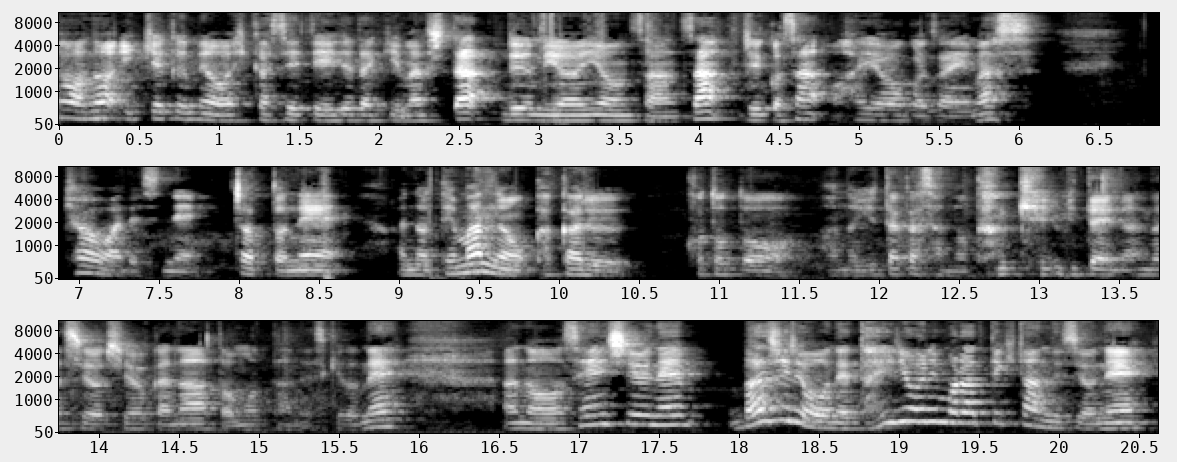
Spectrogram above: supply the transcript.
今日の1曲目を弾かせていただきました。ルーム4433純子さんおはようございます。今日はですねちょっとねあの手間のかかることとあの豊かさの関係みたいな話をしようかなと思ったんですけどね。あの先週ねバジルをね大量にもらってきたんですよね。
